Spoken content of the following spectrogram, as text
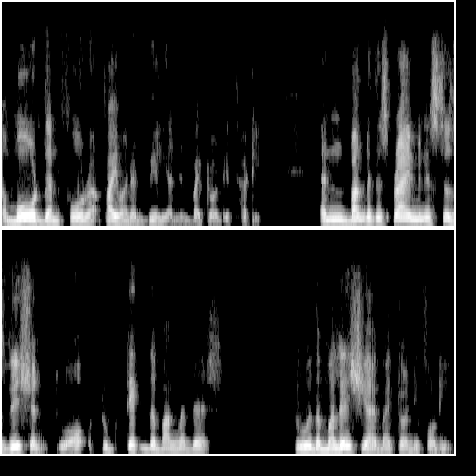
more than four 500 billion by 2030. And Bangladesh Prime Minister's vision to to take the Bangladesh to the Malaysia by 2040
